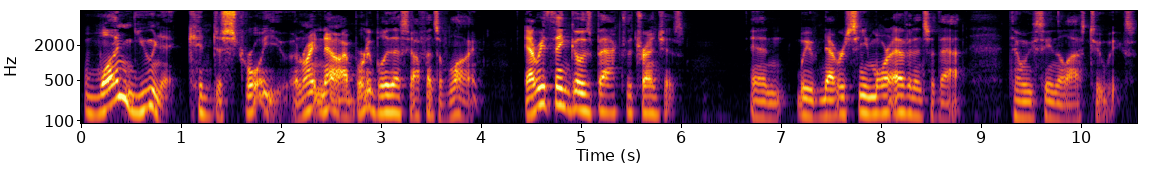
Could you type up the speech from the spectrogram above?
one unit can destroy you. And right now, I really believe that's the offensive line. Everything goes back to the trenches. And we've never seen more evidence of that than we've seen the last two weeks.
